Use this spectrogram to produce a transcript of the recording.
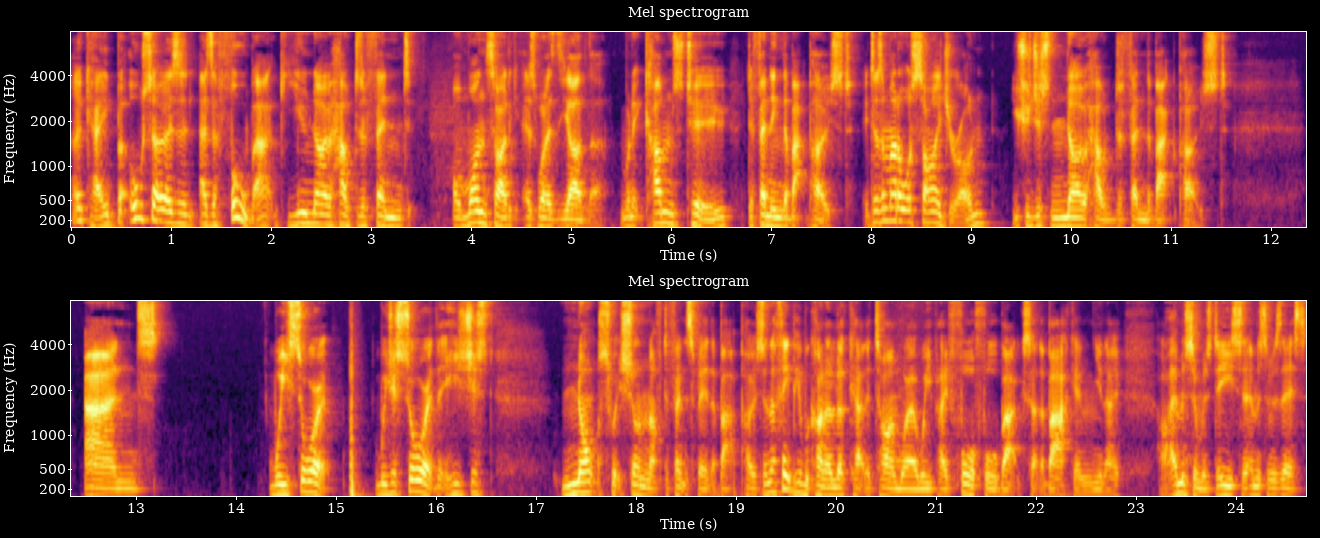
okay, but also as a as a fullback, you know how to defend on one side as well as the other. When it comes to defending the back post, it doesn't matter what side you're on. You should just know how to defend the back post. And we saw it. We just saw it that he's just not switched on enough defensively at the back post. And I think people kind of look at the time where we played four fullbacks at the back and, you know, oh, Emerson was decent, Emerson was this.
